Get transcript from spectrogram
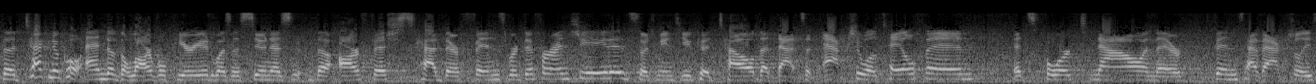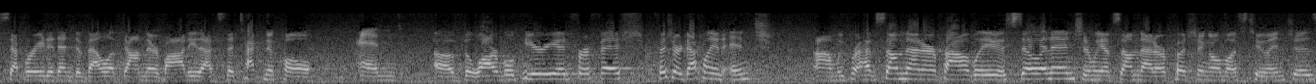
The technical end of the larval period was as soon as the our fish had their fins were differentiated, so it means you could tell that that's an actual tail fin. It's forked now, and their fins have actually separated and developed on their body. That's the technical end of the larval period for fish. Fish are definitely an inch. Um, we have some that are probably still an inch, and we have some that are pushing almost two inches.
